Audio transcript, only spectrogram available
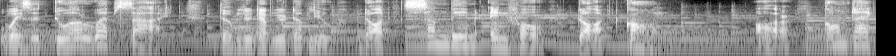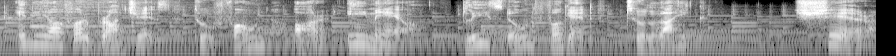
visit to our website www.sunbeaminfo.com or contact any of our branches through phone or email. Please don't forget to like, share,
